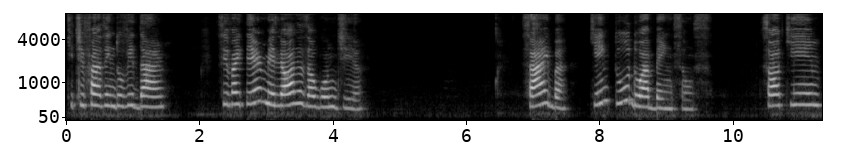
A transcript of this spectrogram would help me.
que te fazem duvidar se vai ter melhoras algum dia. Saiba que em tudo há bênçãos, só que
